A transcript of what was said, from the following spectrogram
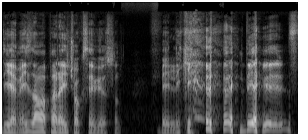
diyemeyiz ama parayı çok seviyorsun. Belli ki diyebiliriz.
